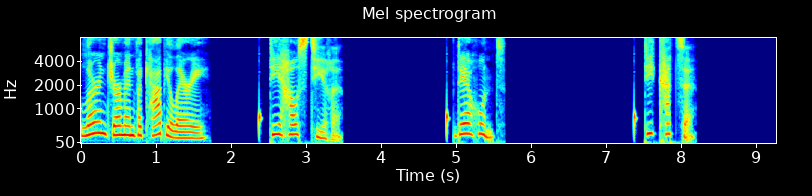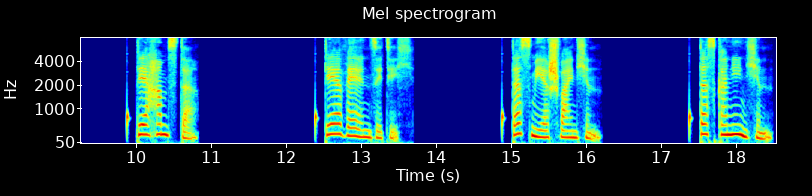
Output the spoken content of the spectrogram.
Learn German vocabulary. Die Haustiere. Der Hund. Die Katze. Der Hamster. Der Wellensittich. Das Meerschweinchen. Das Kaninchen.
